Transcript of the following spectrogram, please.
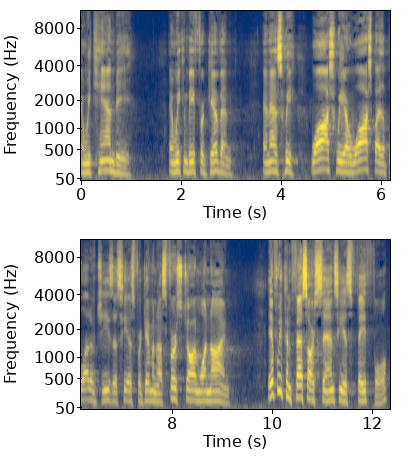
and we can be, and we can be forgiven. And as we wash, we are washed by the blood of Jesus. He has forgiven us. 1 John 1 9. If we confess our sins, He is faithful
